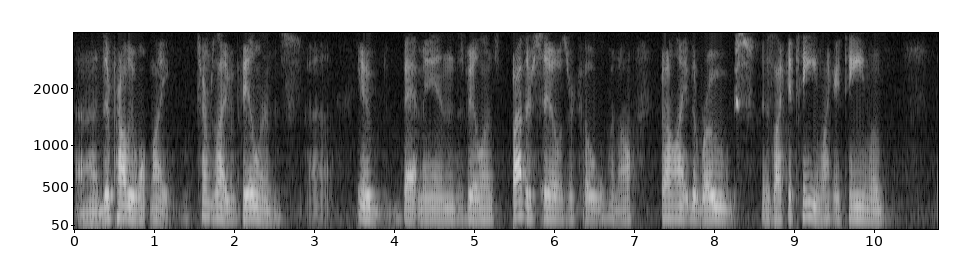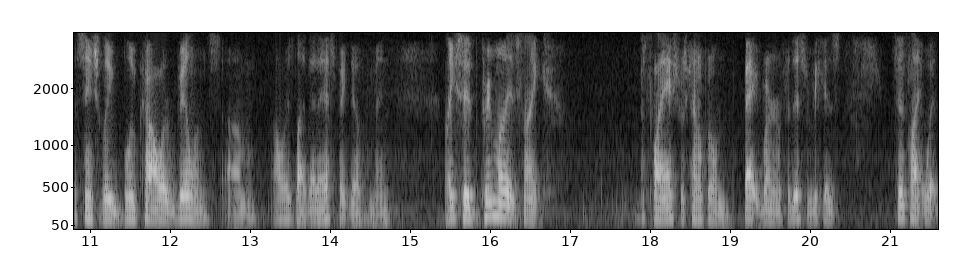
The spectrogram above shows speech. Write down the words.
Uh, they're probably want like in terms of like villains. Uh, you know, Batman's villains by themselves are cool and all, but I like the rogues as like a team, like a team of essentially blue collar villains. Um, I always like that aspect of them, and like you said, pretty much like the Flash was kind of put on the back burner for this one because since like what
